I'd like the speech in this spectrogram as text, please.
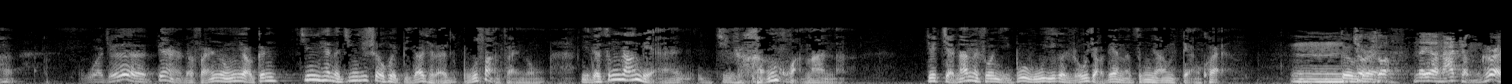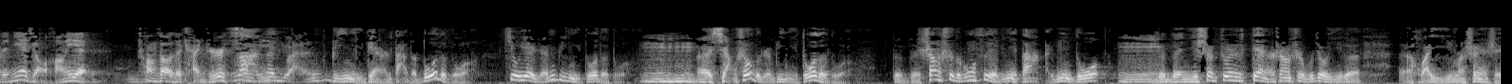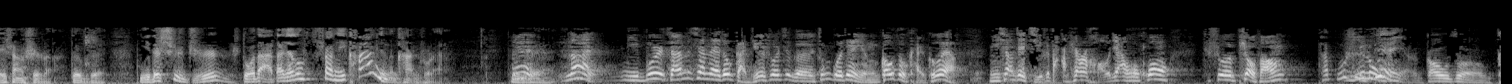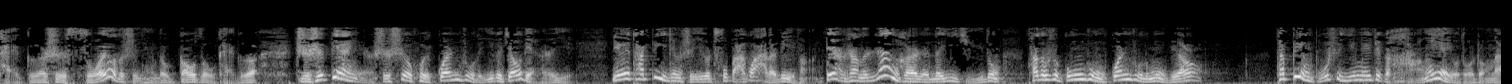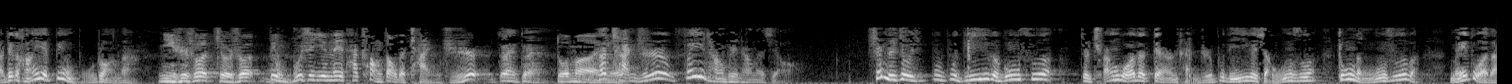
我觉得电影的繁荣要跟今天的经济社会比较起来不算繁荣，你的增长点就是很缓慢的。就简单的说，你不如一个揉脚店的增长点快。嗯，对对就是说，那要拿整个的捏脚行业创造的产值那相比那，远比你电影大得多得多，就业人比你多得多，嗯呃，享受的人比你多得多，对不对？上市的公司也比你大，也比你多，嗯嗯对不对？你上就是电影上市不就一个呃怀疑嘛，剩下谁上市了，对不对？你的市值多大，大家都上去一看就能看出来，对不对？哎那你不是咱们现在都感觉说这个中国电影高奏凯歌呀？你像这几个大片，好家伙，慌说票房，它不是电影高奏凯歌，是所有的事情都高奏凯歌，只是电影是社会关注的一个焦点而已。因为它毕竟是一个出八卦的地方，电影上的任何人的一举一动，它都是公众关注的目标。它并不是因为这个行业有多壮大，这个行业并不壮大。你是说就是说，并不是因为它创造的产值，对对，多么它产值非常非常的小，甚至就不不敌一个公司，就全国的电影产值不敌一个小公司、中等公司吧，没多大。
